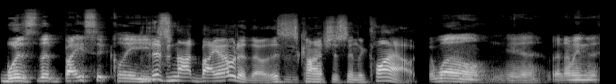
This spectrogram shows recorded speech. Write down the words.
was that basically this is not biota though. This is conscious in the cloud. Well yeah but i mean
